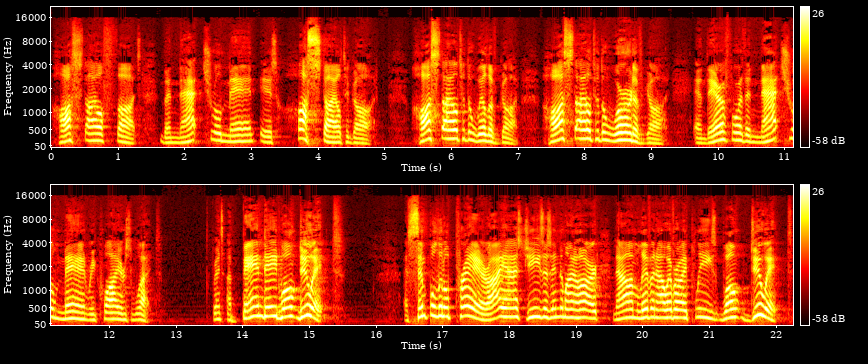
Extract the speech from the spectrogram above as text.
hostile thoughts, the natural man is hostile to God, hostile to the will of God, hostile to the Word of God. And therefore, the natural man requires what? Friends, a band aid won't do it. A simple little prayer, I ask Jesus into my heart, now I'm living however I please, won't do it.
